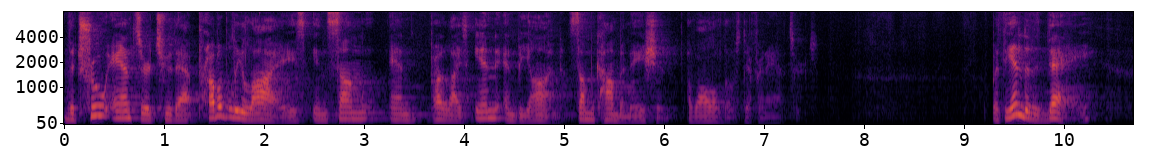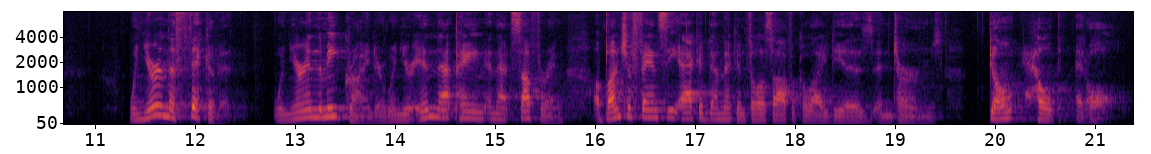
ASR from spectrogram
the true answer to that probably lies in some, and probably lies in and beyond some combination of all of those different answers. But at the end of the day, when you're in the thick of it, when you're in the meat grinder, when you're in that pain and that suffering, a bunch of fancy academic and philosophical ideas and terms don't help at all.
